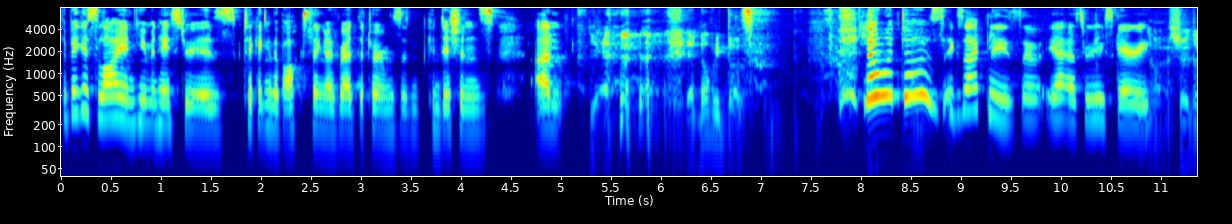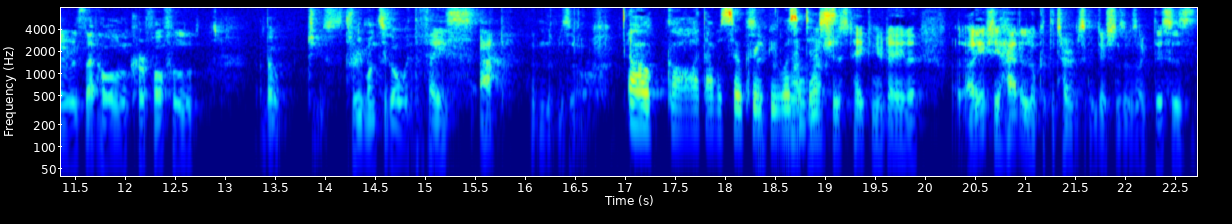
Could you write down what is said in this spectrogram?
The biggest lie in human history is ticking the box thing. I've read the terms and conditions, and Yeah, yeah, nobody does. no one does exactly. So yeah, it's really scary. No, sure, there was that whole kerfuffle about geez, three months ago with the FaceApp, and it was all. Oh god, that was so creepy, like, wasn't it? Russia's taking your data. I actually had a look at the terms and conditions. I was like, this is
